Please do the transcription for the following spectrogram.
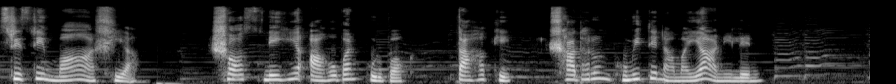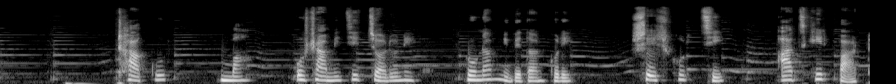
শ্রী শ্রী মা আসিয়া সস্নেহে আহ্বানপূর্বক তাহাকে সাধারণ ভূমিতে নামাইয়া আনিলেন। ঠাকুর, মা ও স্বামীজির চরণে প্রণাম নিবেদন করে। শেষ করছি আজকের পাঠ।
